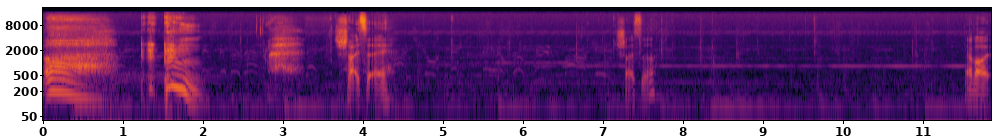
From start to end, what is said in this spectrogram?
Ah. Scheiße, ey. Scheiße. Jawohl.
